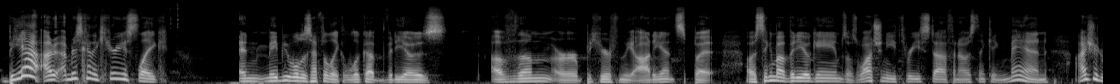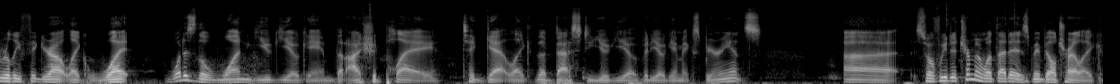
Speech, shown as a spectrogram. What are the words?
but yeah, I, I'm just kind of curious, like, and maybe we'll just have to like look up videos of them or hear from the audience. But I was thinking about video games. I was watching E3 stuff, and I was thinking, man, I should really figure out like what what is the one Yu-Gi-Oh game that I should play to get like the best Yu-Gi-Oh video game experience. Uh, so if we determine what that is, maybe I'll try like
